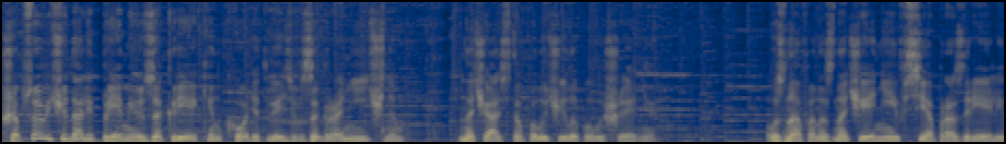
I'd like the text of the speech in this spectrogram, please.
Шапсовичу дали премию за крекинг, ходит весь в заграничном. Начальство получило повышение. Узнав о назначении, все прозрели.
